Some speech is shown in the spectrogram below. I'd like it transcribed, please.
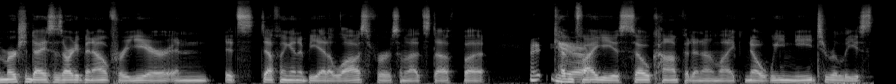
merchandise has already been out for a year, and it's definitely going to be at a loss for some of that stuff. But Kevin yeah. Feige is so confident. I'm like, no, we need to release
